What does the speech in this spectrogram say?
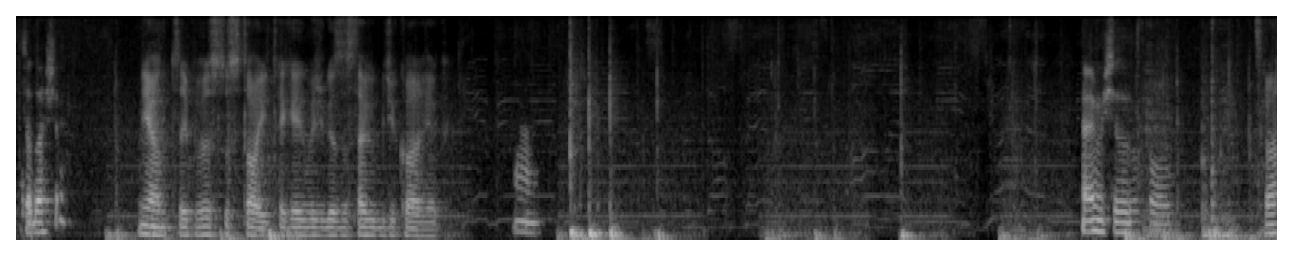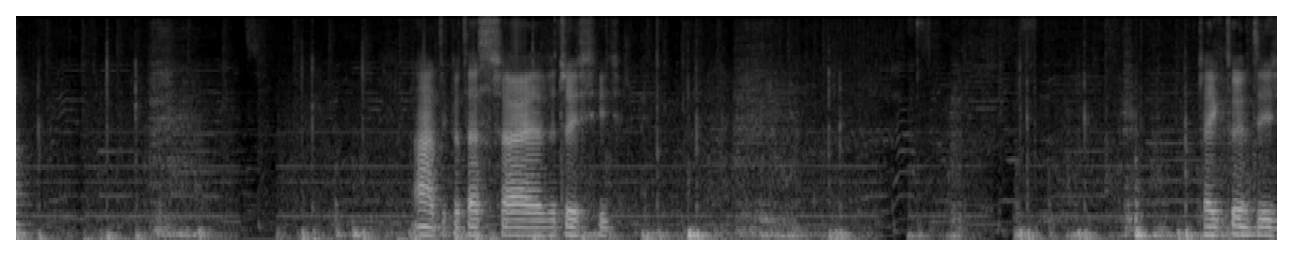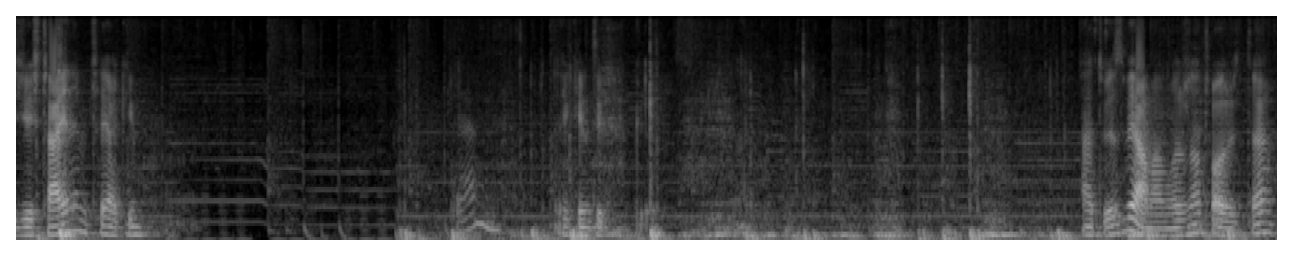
Co da się? Nie, on tutaj po prostu stoi, tak jakbyś go zostawił gdziekolwiek. A. Ja mi się zablokował. Co? A, tylko teraz trzeba wyczyścić. Czyli którym ty jeździłeś czarnym, czy jakim? Jakim ty... A, tu jest brama, można otworzyć, tak?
